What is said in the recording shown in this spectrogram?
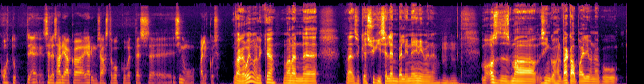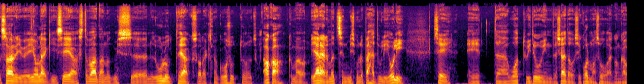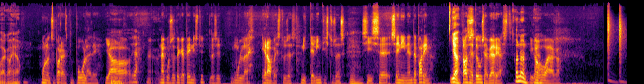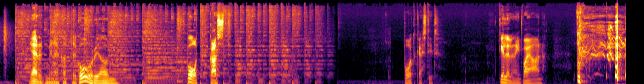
kohtub selle sarjaga järgmise aasta kokkuvõttes eh, sinu valikus. väga võimalik jah, ma olen, eh, ma olen sihuke sügiselembeline inimene mm. -hmm. ma ausalt öeldes ma siinkohal väga palju nagu sarju ei olegi see aasta vaadanud, mis eh, nüüd hullult heaks oleks nagu osutunud, aga kui ma järele mõtlesin, mis mulle pähe tuli, oli see, et uh, What We Do in the Shadows'i kolmas hooaeg on ka väga hea. mul on see parajasti pooleli ja mm. jah, nagu sa tegelikult ennist ütlesid mulle eravestluses, mitte lindistuses mm, -hmm. siis seni nende parim. tase tõuseb järjest, iga jah. hooajaga. järgmine kategooria on. podcast. podcast'id, kellele neid vaja on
